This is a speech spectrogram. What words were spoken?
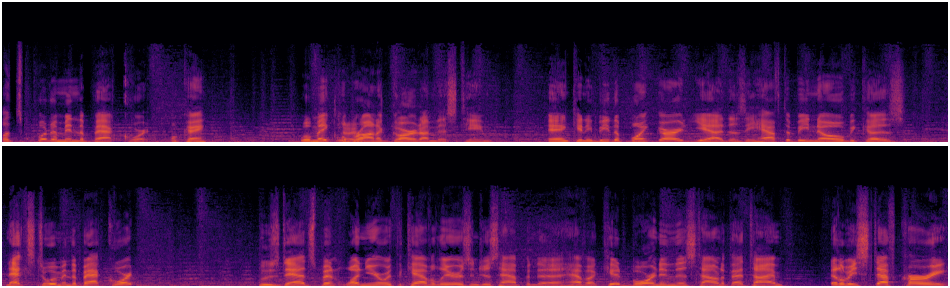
let's put him in the backcourt, okay? We'll make Okay. LeBron a guard on this team. And can he be the point guard? Yeah. Does he have to be? No, because next to him in the backcourt, whose dad spent one year with the Cavaliers and just happened to have a kid born in this town at that time, it'll be Steph Curry,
